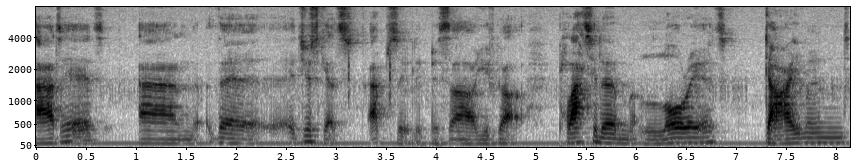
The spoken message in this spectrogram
added and the it just gets absolutely bizarre. You've got platinum laureate, diamond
